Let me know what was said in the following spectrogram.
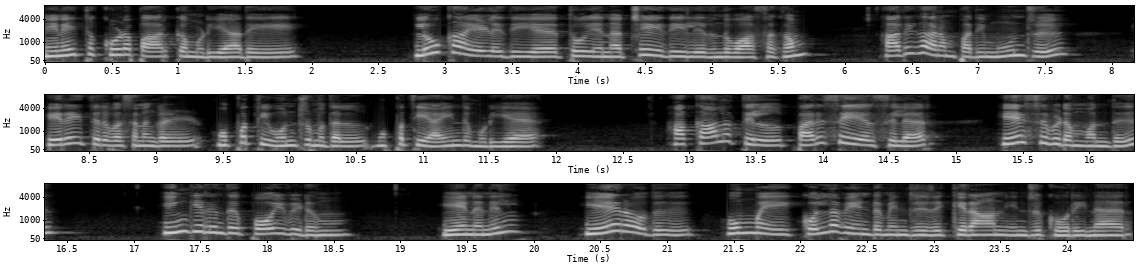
நினைத்துக்கூட பார்க்க முடியாதே. லூக்கா எழுதிய தூய நற்செய்தியிலிருந்து வாசகம் அதிகாரம் பதிமூன்று இறை திருவசனங்கள் முப்பத்தி ஒன்று முதல் முப்பத்தி ஐந்து முடிய. அக்காலத்தில் பரிசெயர் சிலர் இயேசுவிடம் வந்து இங்கிருந்து போய்விடும். ஏனெனில் ஏரோது உம்மை கொல்ல வேண்டுமென்றிருக்கிறான் என்று கூறினர்.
